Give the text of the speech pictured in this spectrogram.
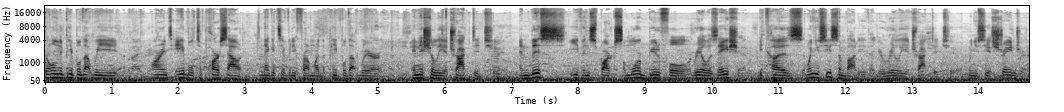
The only people that we aren't able to parse out negativity from are the people that we're initially attracted to. And this even sparks a more beautiful realization because when you see somebody that you're really attracted to, when you see a stranger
